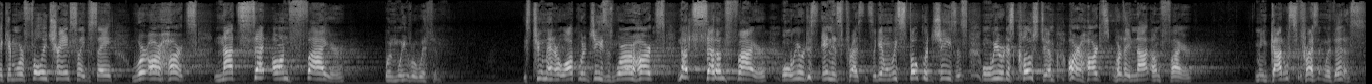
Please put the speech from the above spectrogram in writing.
It can more fully translate to say, were our hearts not set on fire when we were with him? These two men are walking with Jesus. Were our hearts not set on fire when we were just in his presence? Again, when we spoke with Jesus, when we were just close to him, our hearts were they not on fire? I mean, God was present within us.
